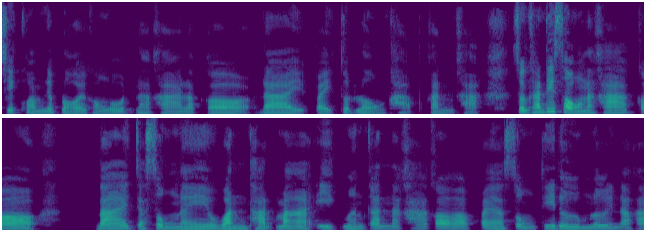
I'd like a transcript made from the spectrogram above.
เช็คความเรียบร้อยของรถนะคะ แล้วก็ได้ไปทดลองขับกันค่ะ ส่วนคันที่2นะคะก็ ได้จะส่งในวันถัดมาอีกเหมือนกันนะคะ ก็ไปส่งที่เดิมเลยนะคะ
